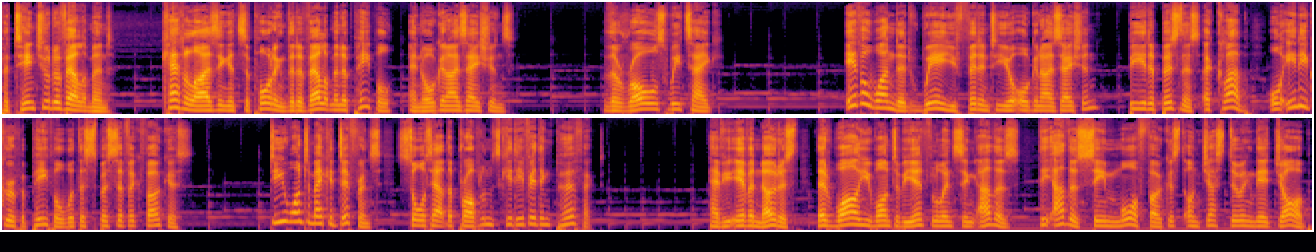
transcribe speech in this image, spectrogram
Potential development, catalyzing and supporting the development of people and organizations. The roles we take. Ever wondered where you fit into your organization, be it a business, a club, or any group of people with a specific focus? Do you want to make a difference, sort out the problems, get everything perfect? Have you ever noticed that while you want to be influencing others, the others seem more focused on just doing their job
